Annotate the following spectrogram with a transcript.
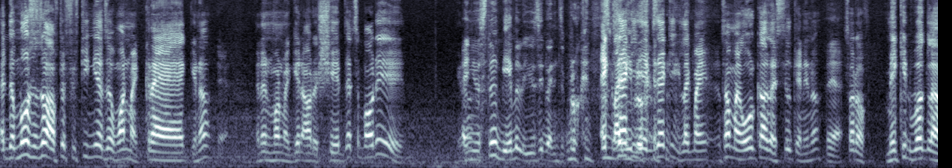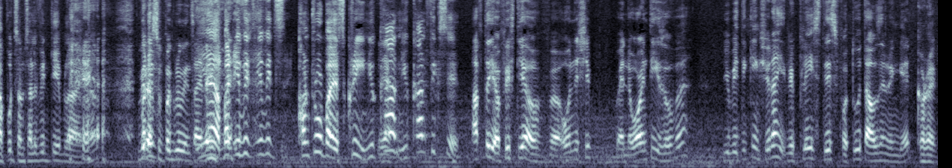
at the most, also after 15 years, uh, one might crack, you know, Yeah. and then one might get out of shape. That's about it. you And know. you'll still be able to use it when it's broken. exactly, broken. exactly. Like my some of my old cars, I still can, you know, Yeah. sort of make it work, lah. Put some cellophane tape, lah. You know? Bit of if- super glue inside. yeah, but if it's if it's controlled by a screen, you can't you can't fix it. after your fifth year of uh, ownership, when the warranty is over, you'll be thinking, should I replace this for two thousand ringgit Correct.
